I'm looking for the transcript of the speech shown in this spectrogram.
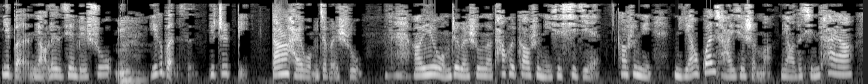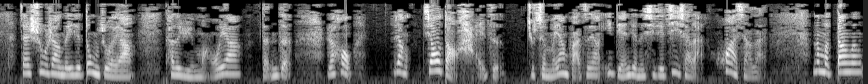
一本鸟类的鉴别书、嗯，一个本子、一支笔，当然还有我们这本书。啊，因为我们这本书呢，它会告诉你一些细节，告诉你你要观察一些什么鸟的形态啊，在树上的一些动作呀，它的羽毛呀等等，然后。让教导孩子就怎么样把这样一点点的细节记下来、画下来。那么，当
